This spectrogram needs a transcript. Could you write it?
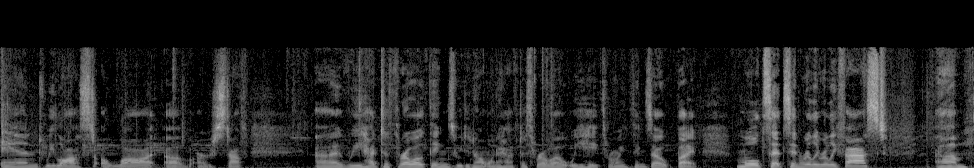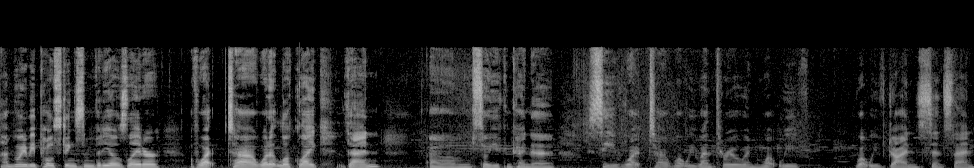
and we lost a lot of our stuff. Uh, we had to throw out things we did not want to have to throw out. We hate throwing things out, but mold sets in really, really fast. Um, I'm going to be posting some videos later of what uh, what it looked like then, um, so you can kind of see what uh, what we went through and what we've what we've done since then.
